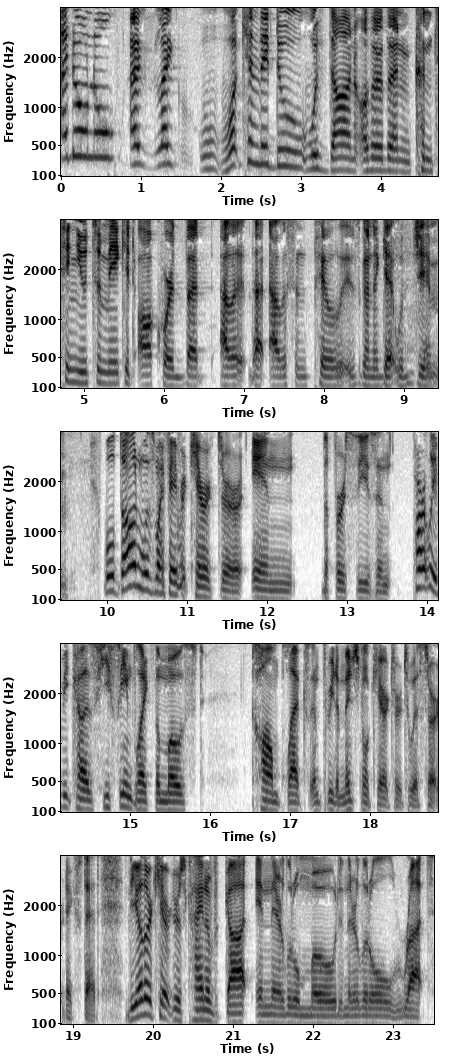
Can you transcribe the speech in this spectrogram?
I don't know. I like what can they do with Don other than continue to make it awkward that Ali- that Alison Pill is gonna get with Jim. Well, Don was my favorite character in the first season, partly because he seemed like the most complex and three dimensional character to a certain extent. The other characters kind of got in their little mode and their little rut,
